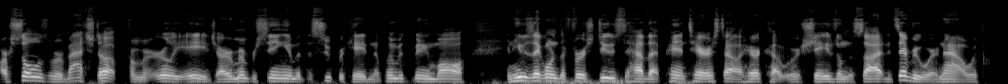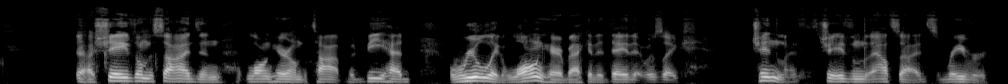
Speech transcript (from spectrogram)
Our souls were matched up from an early age. I remember seeing him at the Supercade in the Plymouth Meeting Mall, and he was like one of the first dudes to have that Pantera style haircut where it shaved on the side. It's everywhere now with uh, shaved on the sides and long hair on the top. But B had real, like, long hair back in the day that was like chin length, shaved on the outsides, raver.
